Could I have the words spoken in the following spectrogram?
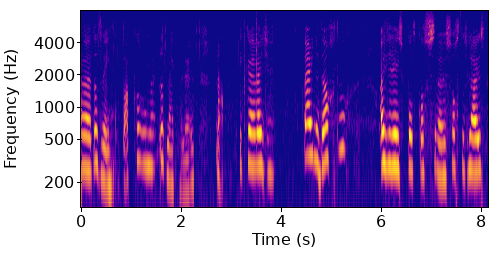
uh, dat we in contact komen. Dat lijkt me leuk. Nou, ik uh, wens je een fijne dag toe. Als je deze podcast uh, s ochtends luistert.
